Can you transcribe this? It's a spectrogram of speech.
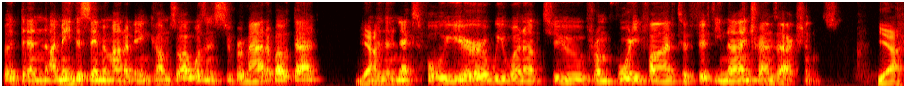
But then I made the same amount of income. So I wasn't super mad about that. Yeah. And in the next full year, we went up to from 45 to 59 transactions. Yeah.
